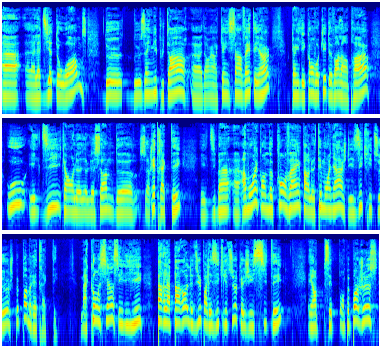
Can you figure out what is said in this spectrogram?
à, la diète de Worms, deux, deux ans et demi plus tard, euh, en 1521, quand il est convoqué devant l'empereur, où il dit, quand on le, le somme de se rétracter, il dit, ben, euh, à moins qu'on me convainc par le témoignage des Écritures, je ne peux pas me rétracter. Ma conscience est liée par la parole de Dieu, par les Écritures que j'ai citées, et on ne peut pas juste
